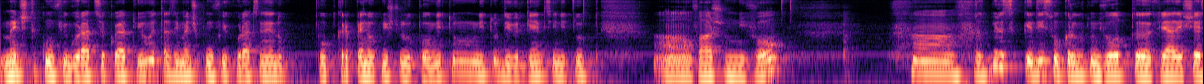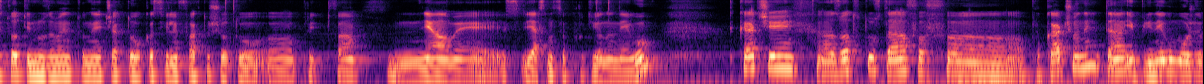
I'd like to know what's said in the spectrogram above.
мечата конфигурация, която имаме. Тази меч конфигурация не е подкрепена от нищо допълнително, нито от дивергенция, нито от а, важно ниво. А, разбира се, единствено кръгото ниво от 1600, но за мен това не е чак толкова силен фактор, защото а, при това нямаме ясна съпротива на него. Така че златото остава в покачване, да, и при него може да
